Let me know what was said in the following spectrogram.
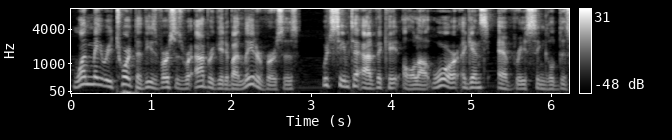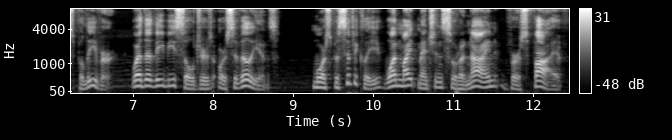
one may retort that these verses were abrogated by later verses which seem to advocate all out war against every single disbeliever, whether they be soldiers or civilians. More specifically, one might mention Surah 9, verse 5.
